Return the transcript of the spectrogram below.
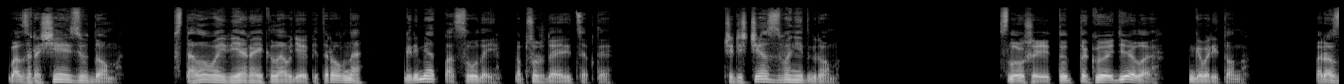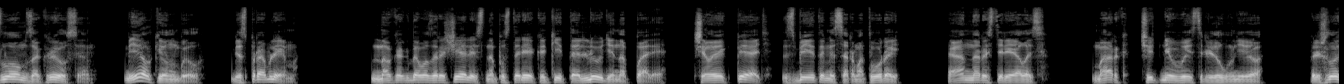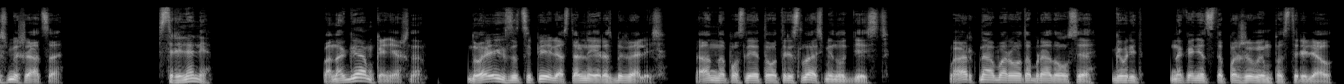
Возвращаюсь в дом. В столовой Вера и Клавдия Петровна гремят посудой, обсуждая рецепты. Через час звонит Гром. «Слушай, тут такое дело», — говорит он. «Разлом закрылся. Мелкий он был, без проблем. Но когда возвращались, на пустыре какие-то люди напали. Человек пять, с битами, с арматурой. Анна растерялась. Марк чуть не выстрелил в нее. Пришлось вмешаться. Стреляли? По ногам, конечно. Двоих зацепили, остальные разбежались. Анна после этого тряслась минут десять. Марк, наоборот, обрадовался. Говорит, наконец-то по живым пострелял.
